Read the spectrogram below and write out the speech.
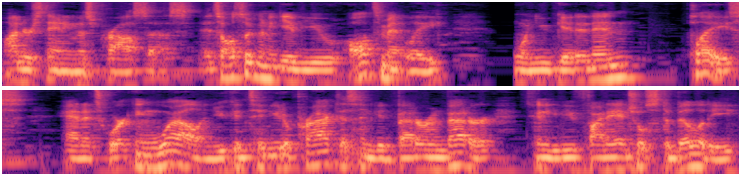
understanding this process. It's also going to give you ultimately, when you get it in place, and it's working well and you continue to practice and get better and better, it's going to give you financial stability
